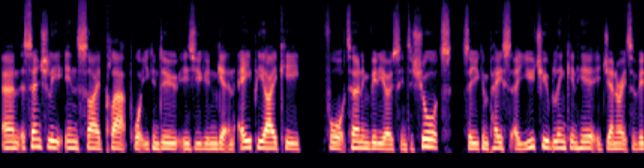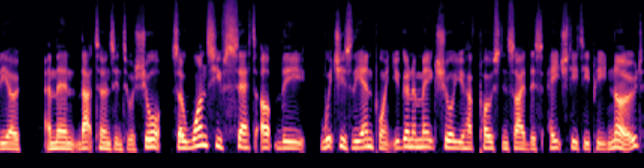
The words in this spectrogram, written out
And essentially inside Klap, what you can do is you can get an API key for turning videos into shorts. So you can paste a YouTube link in here, it generates a video, and then that turns into a short. So once you've set up the, which is the endpoint, you're going to make sure you have post inside this HTTP node.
